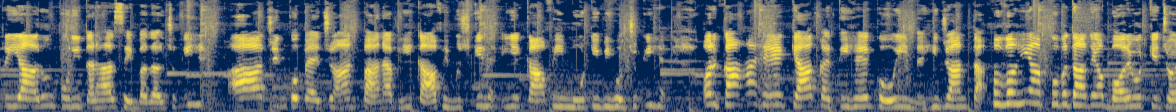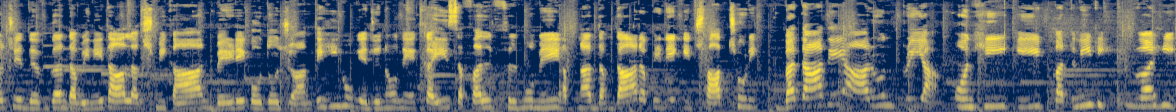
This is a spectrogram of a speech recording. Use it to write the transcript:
प्रिया अरुण पूरी तरह से बदल चुकी हैं। आज इनको पहचान पाना भी काफ़ी मुश्किल है। ये काफ़ी मोटी भी हो चुकी है। और कहाँ है, क्या करती है, कोई नहीं जानता। वहीं आपको बता दें, आप बॉलीवुड के चर्चित दिवगंत अभिनेता लक्ष्मीकांत बेड़े को तो जानते ही होंगे, जिन्होंने कई सफल फ़िल्मों में अपना दमदार अभिनय की छाप छोड़ी। बता दें, अरुण, प्रिया, उन्हीं की पत्नी थी। वही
